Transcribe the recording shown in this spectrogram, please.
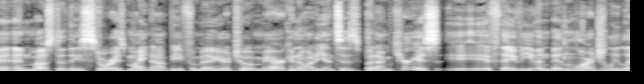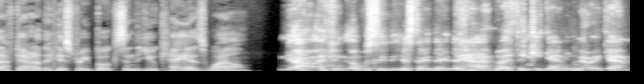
And most of these stories might not be familiar to American audiences, but I'm curious if they've even been largely left out of the history books in the UK as well. Yeah, I think obviously yes, they they, they have, but I think again, you know, again,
